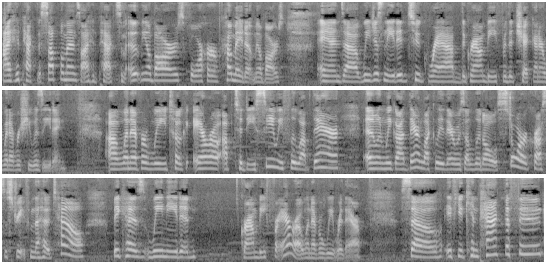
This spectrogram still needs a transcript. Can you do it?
I had packed the supplements, I had packed some oatmeal bars for her, homemade oatmeal bars, and uh, we just needed to grab the ground beef or the chicken or whatever she was eating. Uh, whenever we took Arrow up to DC, we flew up there, and when we got there, luckily there was a little store across the street from the hotel because we needed ground beef for Arrow whenever we were there. So if you can pack the food,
